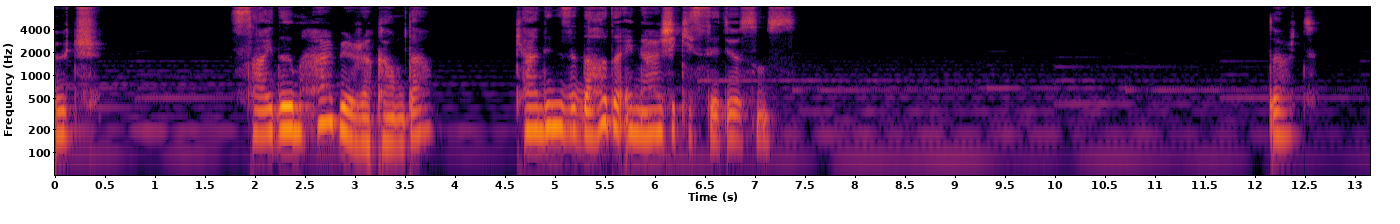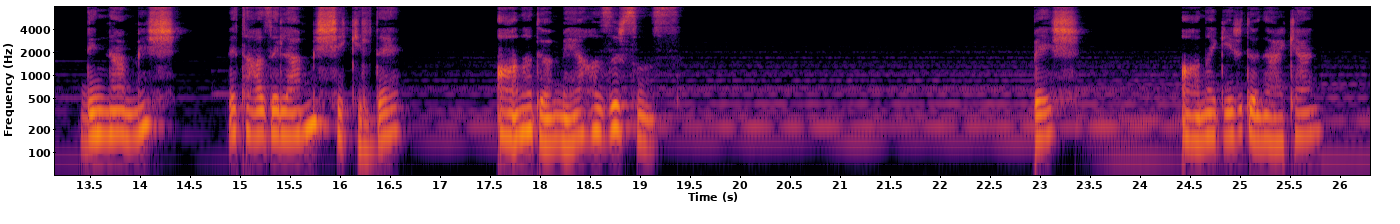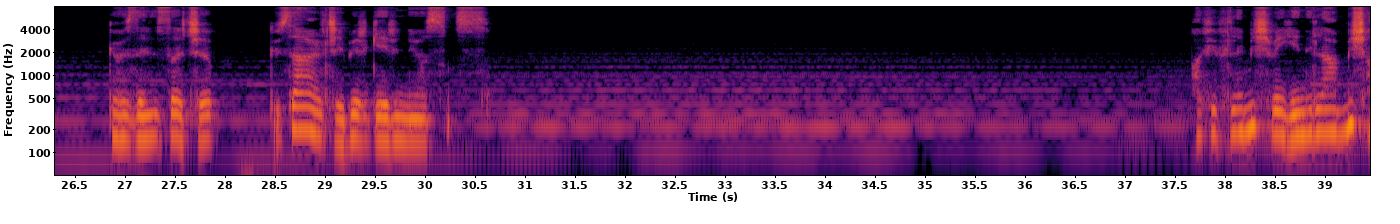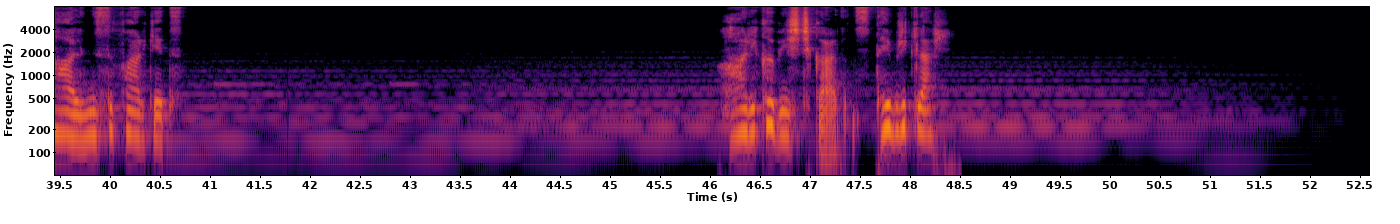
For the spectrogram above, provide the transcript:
3 Saydığım her bir rakamda kendinizi daha da enerjik hissediyorsunuz. 4 Dinlenmiş ve tazelenmiş şekilde ana dönmeye hazırsınız. 5. Ana geri dönerken gözlerinizi açıp güzelce bir geriniyorsunuz. Hafiflemiş ve yenilenmiş halinizi fark edin. Harika bir iş çıkardınız. Tebrikler.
